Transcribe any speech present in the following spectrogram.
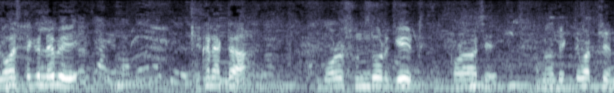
লঞ্চ থেকে নেবে এখানে একটা বড় সুন্দর গেট করা আছে, আপনারা দেখতে পাচ্ছেন।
